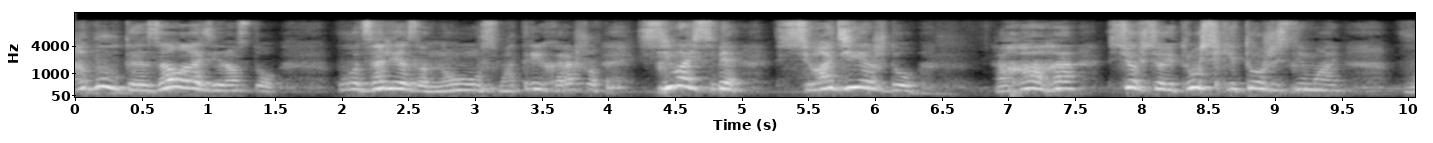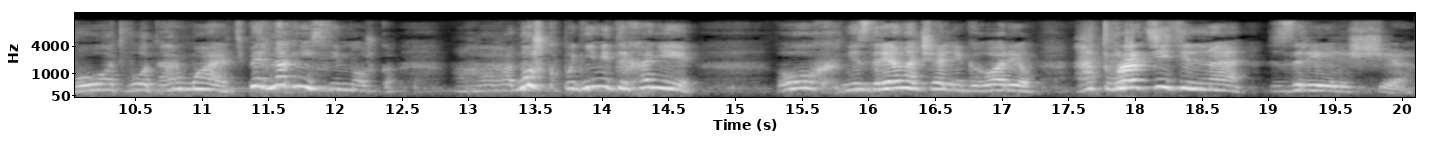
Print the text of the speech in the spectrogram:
обутая, залази на стол. Вот, залезла. Ну, смотри, хорошо. Снимай себе всю одежду. Ага, ага, все-все, и трусики тоже снимай. Вот, вот, нормально. Теперь нагнись немножко. Ага, ножку подними, тряхани. Ох, не зря начальник говорил. Отвратительное зрелище.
